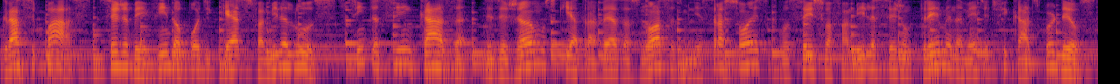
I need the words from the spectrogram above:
graça e paz. Seja bem-vindo ao podcast Família Luz. Sinta-se em casa. Desejamos que, através das nossas ministrações, você e sua família sejam tremendamente edificados por Deus.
